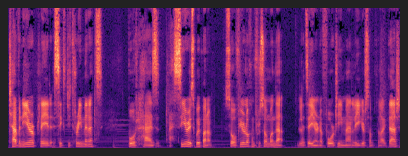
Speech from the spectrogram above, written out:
Tavernier played 63 minutes but has a serious whip on him. So if you're looking for someone that, let's say you're in a 14 man league or something like that,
